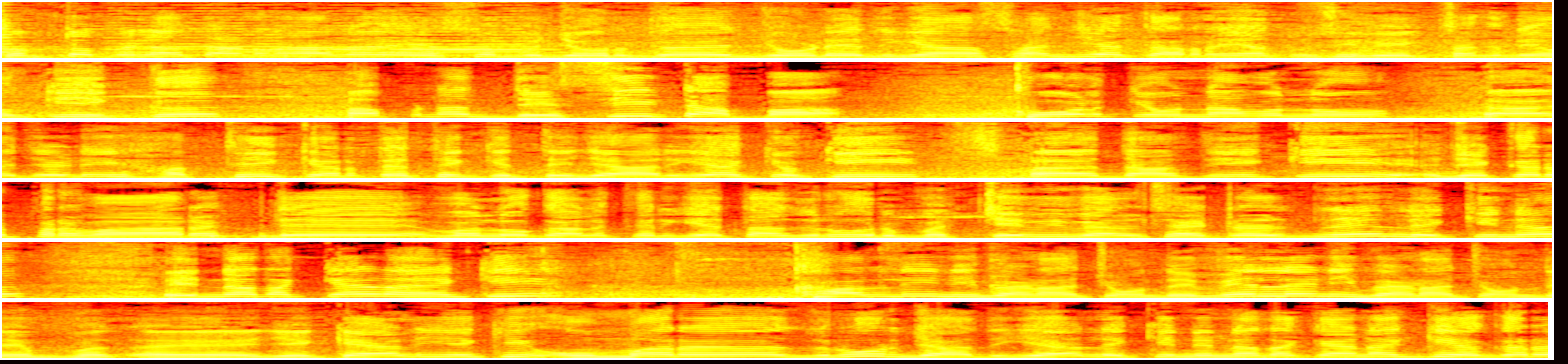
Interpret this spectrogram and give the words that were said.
ਸਭ ਤੋਂ ਪਹਿਲਾਂ ਤੁਹਾਡੇ ਨਾਲ ਇਸ ਬਜ਼ੁਰਗ ਜੋੜੇ ਦੀਆਂ ਸਾਂਝੀਆਂ ਕਰ ਰਹੇ ਹਾਂ। ਤੁਸੀਂ ਵੇਖ ਸਕਦੇ ਹੋ ਕਿ ਇੱਕ ਆਪਣਾ ਦੇਸੀ ਢਾਬਾ ਖੋਲ ਕੇ ਉਹਨਾਂ ਵੱਲੋਂ ਜਿਹੜੀ ਹੱਥੀ ਕਿਰਤ ਇੱਥੇ ਕੀਤੀ ਜਾ ਰਹੀ ਹੈ। ਕਿਉਂਕਿ ਅ, ਦੱਸ ਦਈਏ ਕਿ ਜੇਕਰ ਪਰਿਵਾਰਕ ਦੇ ਵੱਲੋਂ ਗੱਲ ਕਰੀਏ ਤਾਂ ਜ਼ਰੂਰ ਬੱਚੇ ਵੀ ਵੈਲ ਸੈਟਲਡ ਨੇ ਲੇਕਿਨ ਇਹਨਾਂ ਦਾ ਕਹਿਣਾ ਹੈ ਕਿ ਖਾਲੀ ਨਹੀਂ ਬਹਿਣਾ ਚਾਹੁੰਦੇ ਵਿਹਲੇ ਨਹੀਂ ਬਹਿਣਾ ਚਾਹੁੰਦੇ ਜੇ ਕਹਿ ਲਈਏ ਕਿ ਉਮਰ ਜ਼ਰੂਰ ਜ਼ਿਆਦੀ ਹੈ ਲੇਕਿਨ ਇਹਨਾਂ ਦਾ ਕਹਿਣਾ ਕਿ ਅਗਰ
